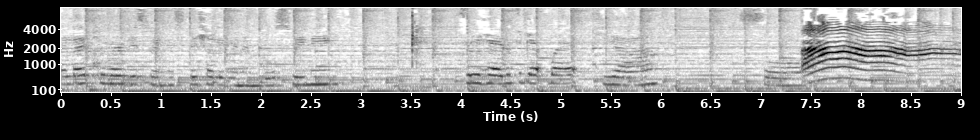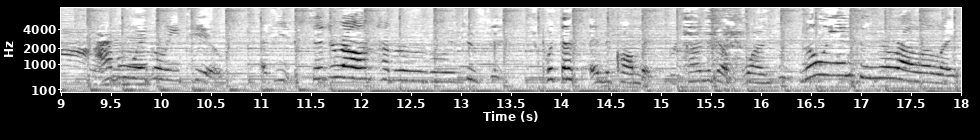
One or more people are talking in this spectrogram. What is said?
I like to wear this when especially when I'm go swimming. So your hair doesn't get wet. Yeah. So Ah! I have a wiggly too. If you, Cinderella's have a wiggly too. Put that in the comments. We're trying to get one million Cinderella like.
